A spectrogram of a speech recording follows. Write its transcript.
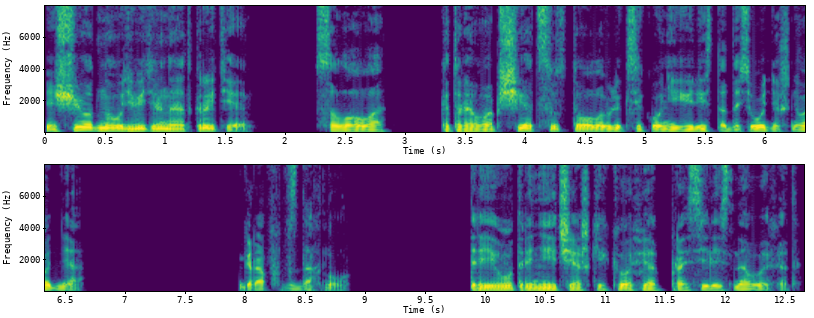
Еще одно удивительное открытие. Слово, которое вообще отсутствовало в лексиконе юриста до сегодняшнего дня. Граф вздохнул. Три утренние чашки кофе просились на выход.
